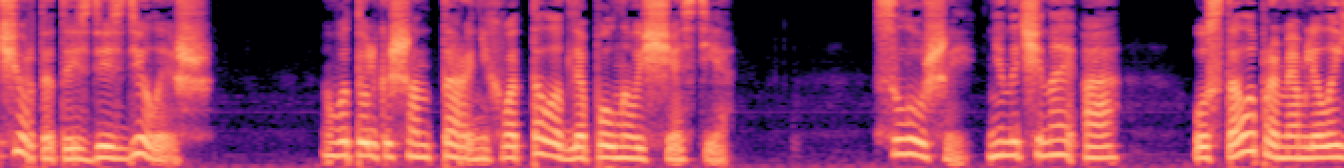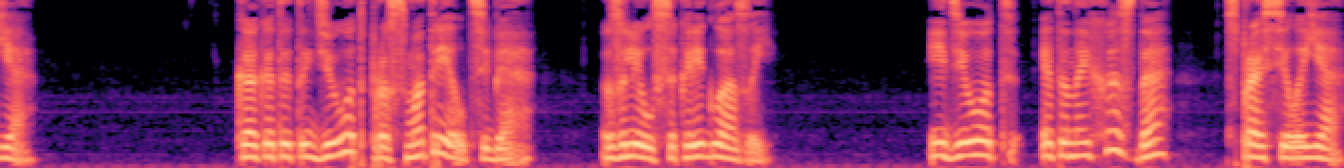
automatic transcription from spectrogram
черта ты здесь делаешь?» Вот только Шантара не хватало для полного счастья. «Слушай, не начинай, а...» Устало промямлила я. «Как этот идиот просмотрел тебя?» — злился кореглазый. «Идиот — это Найхас, да?» — спросила я.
